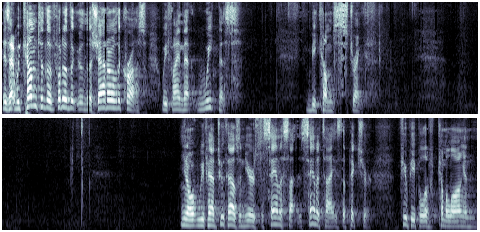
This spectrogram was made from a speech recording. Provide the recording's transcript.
is that we come to the foot of the, the shadow of the cross, we find that weakness becomes strength. You know, we've had 2,000 years to sanitize the picture. Few people have come along and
